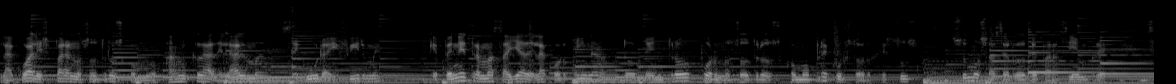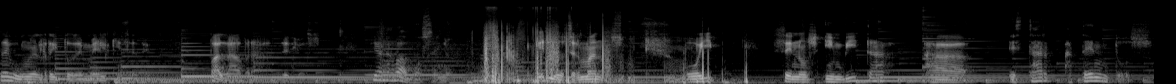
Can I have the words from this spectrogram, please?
la cual es para nosotros como ancla del alma, segura y firme, que penetra más allá de la cortina, donde entró por nosotros como precursor Jesús, sumo sacerdote para siempre, según el rito de Melquisedec. Palabra de Dios. Te alabamos, Señor. Queridos hermanos, hoy se nos invita a estar atentos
